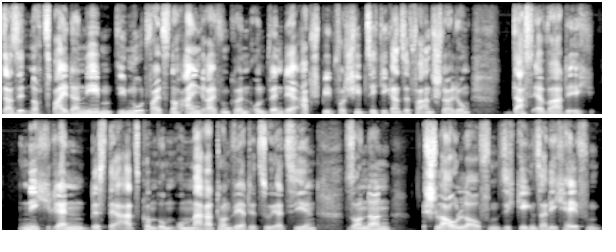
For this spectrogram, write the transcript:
Da sind noch zwei daneben, die notfalls noch eingreifen können. Und wenn der abspielt, verschiebt sich die ganze Veranstaltung. Das erwarte ich nicht rennen, bis der Arzt kommt, um, um Marathonwerte zu erzielen, sondern schlau laufen, sich gegenseitig helfen.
